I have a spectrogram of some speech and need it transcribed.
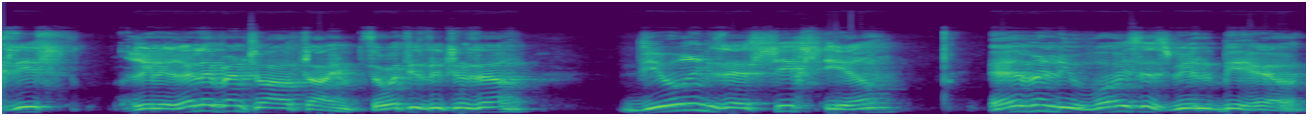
this really relevant to our time. So what is written there? During the sixth year, heavenly voices will be heard.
